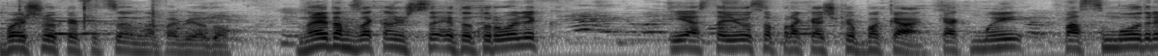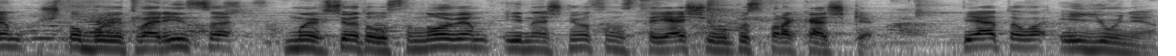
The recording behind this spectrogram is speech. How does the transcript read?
большой коэффициент на победу. На этом заканчивается этот ролик и остается прокачка ПК. Как мы посмотрим, что будет твориться, мы все это установим и начнется настоящий выпуск прокачки. 5 июня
